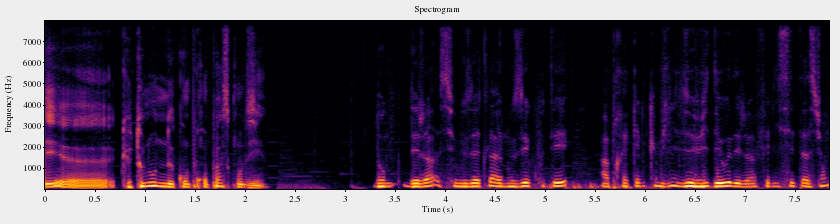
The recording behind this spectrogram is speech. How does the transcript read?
euh, que tout le monde ne comprend pas ce qu'on dit. Donc déjà, si vous êtes là à nous écouter après quelques minutes de vidéo, déjà félicitations,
